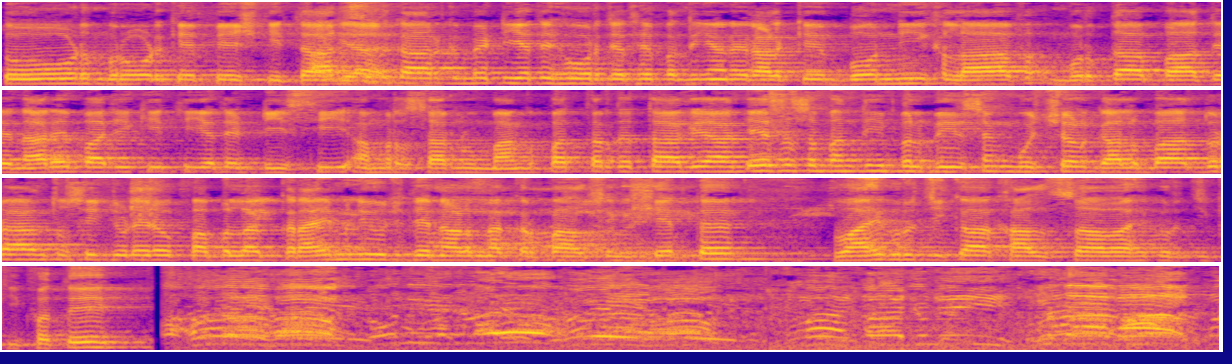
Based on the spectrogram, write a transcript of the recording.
ਤੋੜ ਮਰੋੜ ਕੇ ਪੇਸ਼ ਕੀਤਾ ਗਿਆ ਸਰਕਾਰ ਕਮੇਟੀ ਅਤੇ ਹੋਰ ਜਥੇਬੰਦੀਆਂ ਨੇ ਰਲ ਕੇ ਬੋਨੀ ਖਿਲਾਫ ਮੁਰਦਾਬਾਦ ਦੇ ਨਾਅਰੇਬਾਜ਼ੀ ਕੀਤੀ ਅਤੇ ਡੀਸੀ ਅੰਮ੍ਰਿਤਸਰ ਨੂੰ ਮੰਗ ਪੱਤਰ ਦਿੱਤਾ ਗਿਆ। ਇਸ ਸੰਬੰਧੀ ਬਲਬੀਰ ਸਿੰਘ ਮੁੱਛਲ ਗੱਲਬਾਤ ਦੌਰਾਨ ਤੁਸੀਂ ਜੁੜੇ ਰਹੋ ਪਬਲਿਕ ਕ੍ਰਾਈਮ ਨਿਊਜ਼ ਦੇ ਨਾਲ। ਮੈਂ ਕਿਰਪਾਲ ਸਿੰਘ ਛਿੱਤ। ਵਾਹਿਗੁਰੂ ਜੀ ਕਾ ਖਾਲਸਾ ਵਾਹਿਗੁਰੂ ਜੀ ਕੀ ਫਤਿਹ। ਮੁਰਦਾਬਾਦ।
